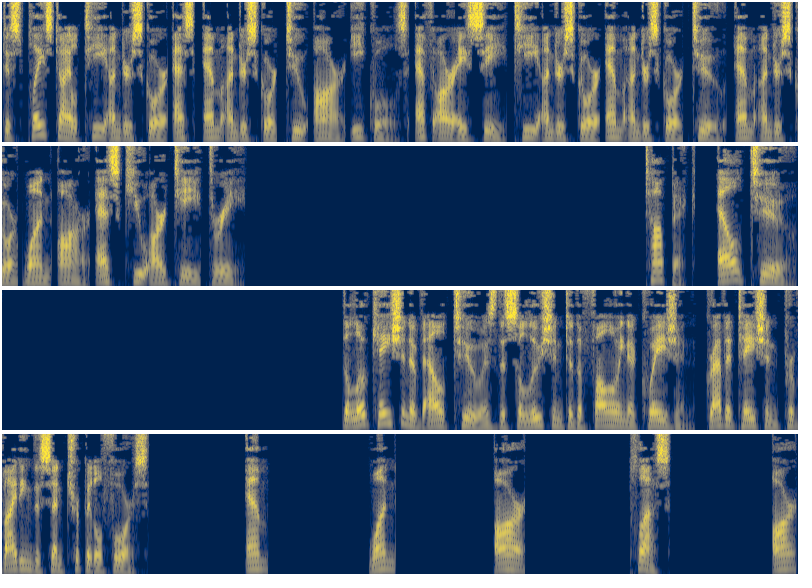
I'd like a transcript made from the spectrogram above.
Display style t underscore s m underscore two r equals frac t underscore m underscore two m underscore one r sqrt three. Topic L two The location of L2 is the solution to the following equation, gravitation providing the centripetal force m 1 r plus r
